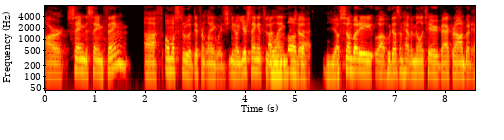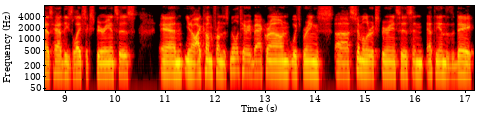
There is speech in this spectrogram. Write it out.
are saying the same thing, uh, almost through a different language. You know, you're saying it through the I language of, yep. of somebody uh, who doesn't have a military background but has had these life's experiences. And you know, I come from this military background, which brings uh, similar experiences. And at the end of the day,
